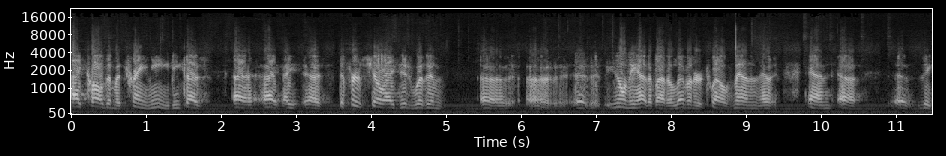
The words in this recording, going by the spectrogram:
I called him a trainee because uh, I, I, uh, the first show I did with him, uh, uh, he only had about 11 or 12 men, uh, and uh, uh, the,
